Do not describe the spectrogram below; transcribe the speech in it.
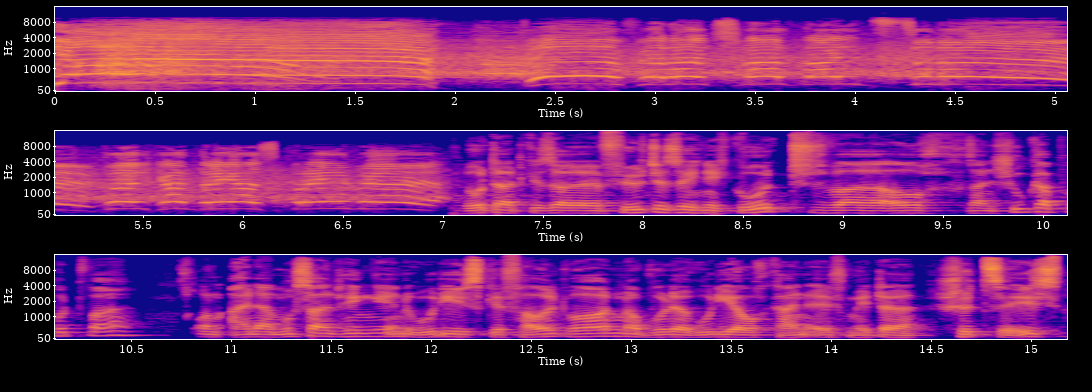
Ja! Tor für Deutschland 1 zu 0 durch Andreas Brehme. Lothar hat gesagt, er fühlte sich nicht gut, weil auch sein Schuh kaputt war. Und einer muss halt hingehen. Rudi ist gefault worden, obwohl der Rudi auch kein Elfmeterschütze ist.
